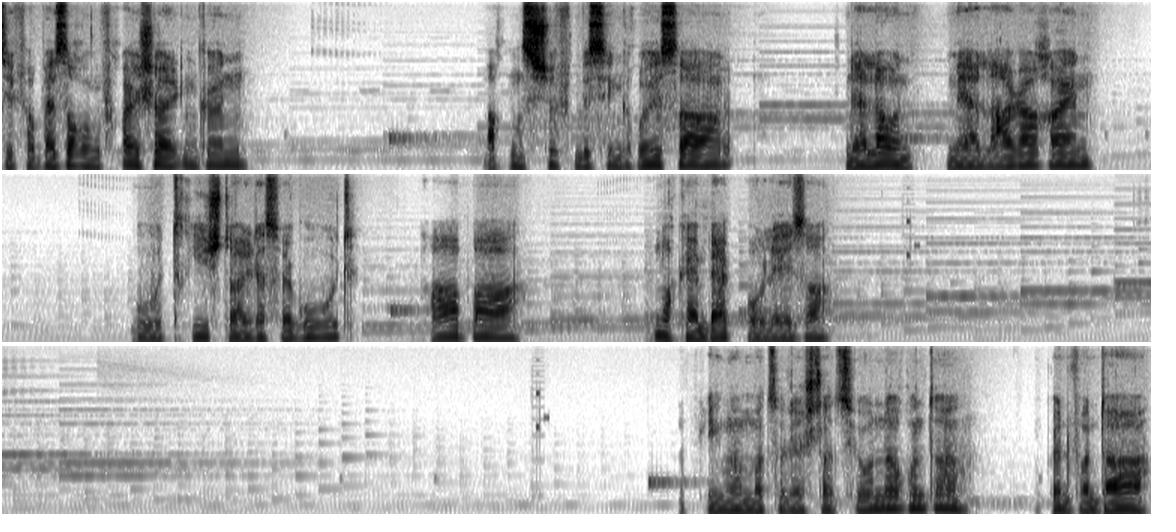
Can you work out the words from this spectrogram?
die Verbesserung freischalten können. Machen das Schiff ein bisschen größer, schneller und mehr Lager rein. Uh, Triestall, das wäre gut. Aber noch kein Bergbaulaser. Dann fliegen wir mal zu der Station darunter. Wir können von da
